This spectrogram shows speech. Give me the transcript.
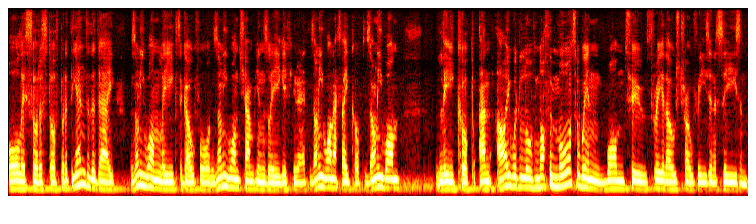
all this sort of stuff. But at the end of the day, there's only one league to go for. There's only one Champions League if you're in it. There's only one FA Cup. There's only one League Cup. And I would love nothing more to win one, two, three of those trophies in a season.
